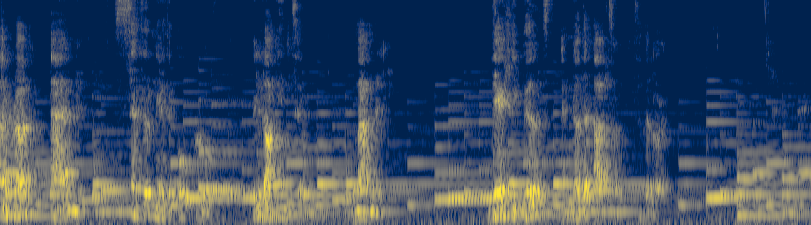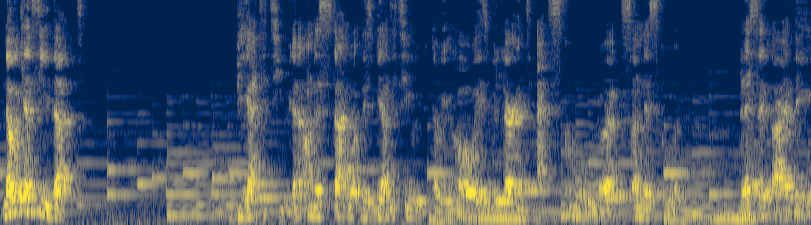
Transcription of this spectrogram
Hebron and settled near the oak grove belonging to Mamre. There he built another altar to the Lord. Now we can see that beatitude and understand what this beatitude that we always we learned at school or at Sunday school. Blessed are they.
